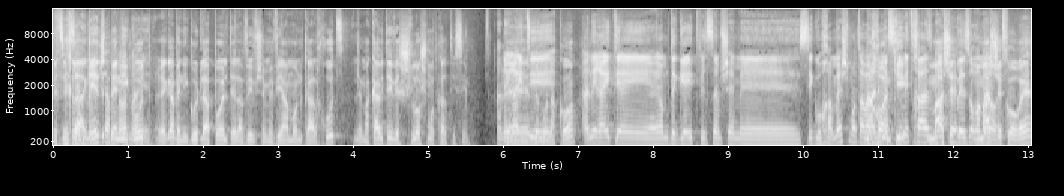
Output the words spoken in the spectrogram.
וצריך להגיד, בניגוד. רגע, בניגוד להפועל תל אביב שמביאה המון קהל חוץ, למכבי תל אביב יש 300 כרטיסים. אני אה, ראיתי, במונקו. אני ראיתי אה, היום דה גייט פרסם שהם אה, השיגו 500, אבל אני נכון, מסכים כי איתך, אז מה משהו ש- באזור מה המאות. שקורה,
